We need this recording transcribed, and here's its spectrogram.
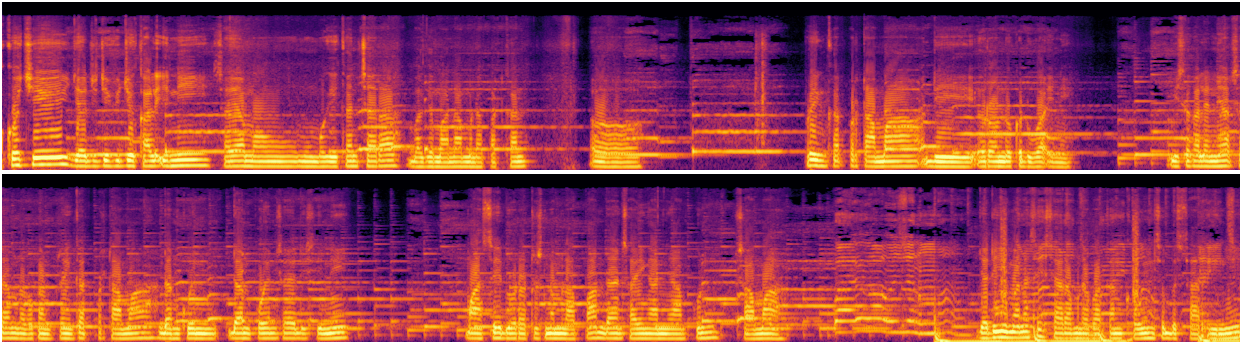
Oke cuy, jadi di video kali ini saya mau membagikan cara bagaimana mendapatkan eh, peringkat pertama di ronde kedua ini. Bisa kalian lihat saya mendapatkan peringkat pertama dan koin dan poin saya di sini masih 268 dan saingannya pun sama. Jadi gimana sih cara mendapatkan koin sebesar ini?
